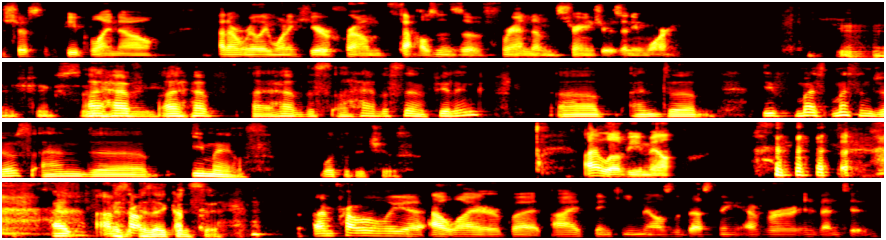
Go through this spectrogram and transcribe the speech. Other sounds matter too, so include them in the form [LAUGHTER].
relationships with the people I know. I don't really want to hear from thousands of random strangers anymore. Yeah, I think so. I have, I- I have, I have this, I have the same feeling. Uh, and uh, if mes- messengers and uh, emails, what would you choose? I love email. As, [LAUGHS] as, prob- as I can say. I'm probably an outlier, but I think email is the best thing ever invented.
